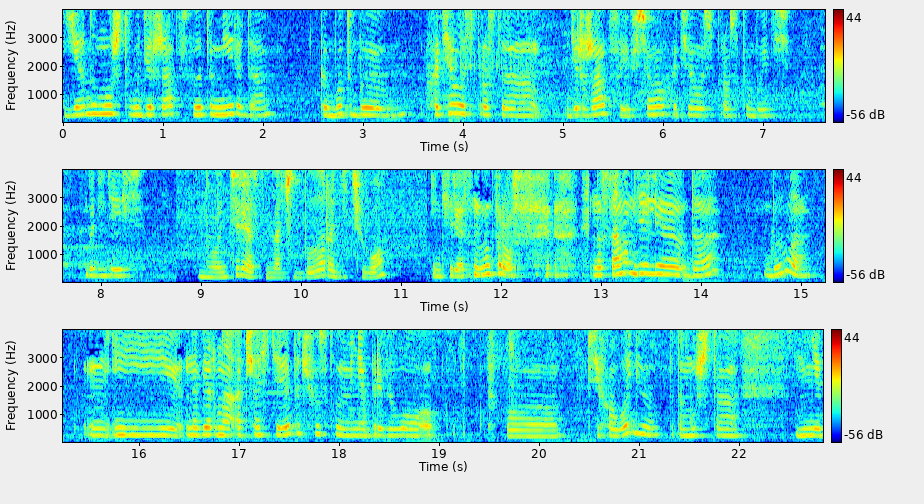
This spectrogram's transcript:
Я думаю, что удержаться в этом мире, да. Как будто бы хотелось просто держаться, и все, хотелось просто быть, быть здесь. Ну, интересно, значит, было ради чего? Интересный вопрос. На самом деле, да, было. И, наверное, отчасти это чувство меня привело в психологию, потому что мне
